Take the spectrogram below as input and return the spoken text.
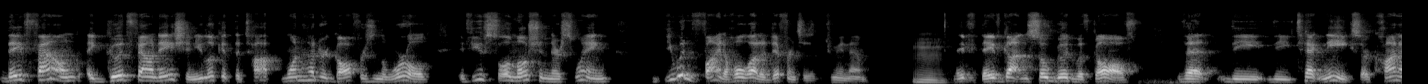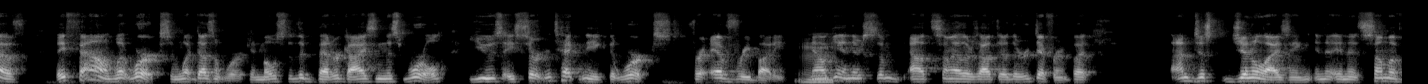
They've found a good foundation. You look at the top 100 golfers in the world. If you slow motion their swing, you wouldn't find a whole lot of differences between them Hmm. they've they've gotten so good with golf that the the techniques are kind of they found what works and what doesn't work and most of the better guys in this world use a certain technique that works for everybody now Mhm. again there's some out some others out there that are different but i'm just generalizing in the, in the sum of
